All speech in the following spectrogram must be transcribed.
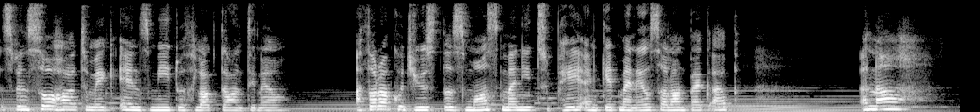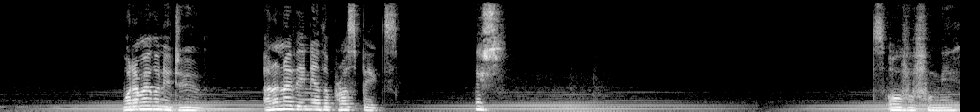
It's been so hard to make ends meet with lockdown, you know? I thought I could use this mask money to pay and get my nail salon back up. And now... What am I gonna do? I don't have any other prospects. Ish. It's over for me.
